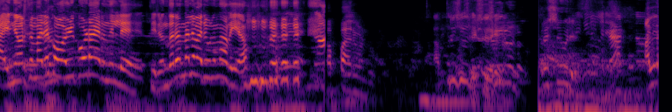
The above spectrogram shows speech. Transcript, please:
കഴിഞ്ഞ വർഷം വരെ കോഴിക്കോടായിരുന്നില്ലേ? തിരുവനന്തപുരം തന്നെ വരുമെന്ന് അറിയാം. കപ്പ് ആരും കൊണ്ടു തൃശ്ശൂര്? അല്ല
